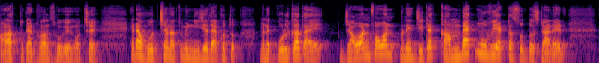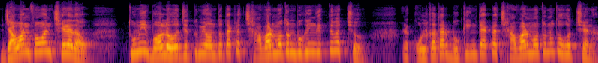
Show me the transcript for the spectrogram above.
মারাত্মক অ্যাডভান্স বুকিং হচ্ছে। এটা হচ্ছে না। তুমি নিজে দেখো তো মানে কলকাতায় জওয়ান ফওয়ান মানে যেটা কামব্যাক মুভি একটা সুপারস্টারের জওয়ান ফওয়ান ছেড়ে দাও। তুমি বলো যে, তুমি অন্তত একটা ছাবার মতন বুকিং দেখতে পাচ্ছ? মানে কলকাতার বুকিংটা একটা ছাবার মতনও তো হচ্ছে না।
